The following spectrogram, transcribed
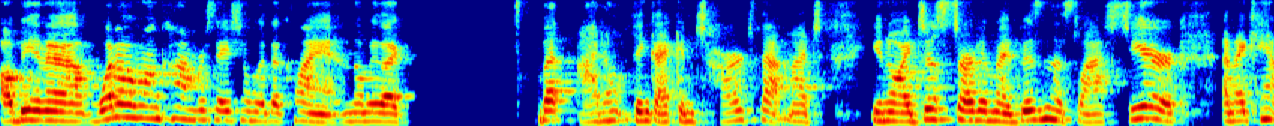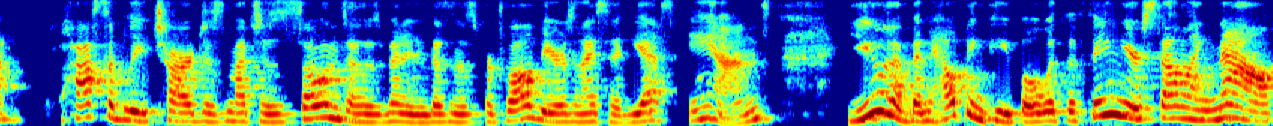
I'll be in a one-on-one -on -one conversation with a client and they'll be like, but I don't think I can charge that much. You know, I just started my business last year and I can't possibly charge as much as so-and-so who's been in business for 12 years. And I said, yes, and you have been helping people with the thing you're selling now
